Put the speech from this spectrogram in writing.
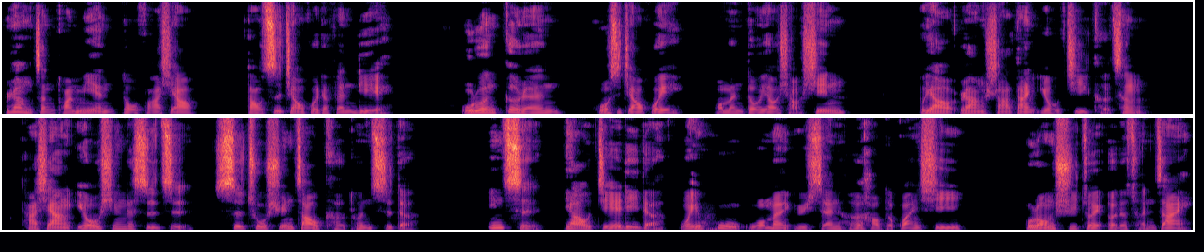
让整团面都发酵，导致教会的分裂。无论个人或是教会，我们都要小心，不要让撒旦有机可乘。他像游行的狮子，四处寻找可吞吃的。因此，要竭力的维护我们与神和好的关系，不容许罪恶的存在，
